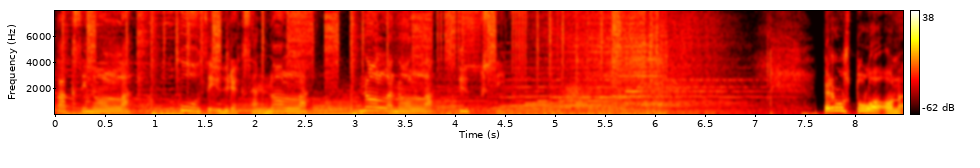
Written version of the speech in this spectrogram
020 690 001. Perustulo on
